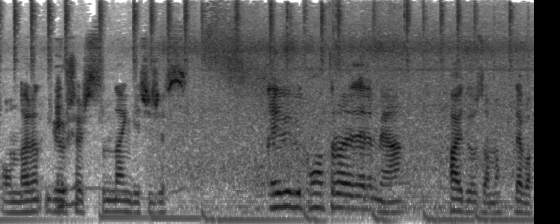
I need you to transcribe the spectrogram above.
onların görüş Evet. açısından geçeceğiz. Evi bir kontrol edelim ya. Haydi o zaman devam.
